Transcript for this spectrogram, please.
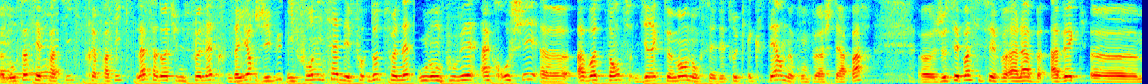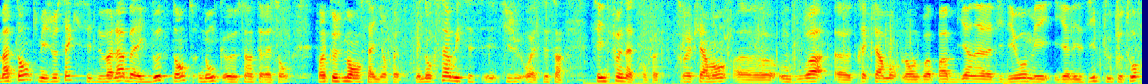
Euh, donc ça, c'est pratique, très pratique. Là, ça doit être une fenêtre. D'ailleurs, j'ai vu qu'ils fournissaient d'autres fenêtres où l'on pouvait accrocher euh, à votre tente directement. Donc c'est des trucs externes qu'on peut acheter à part. je sais pas si c'est valable avec ma tente, mais je sais que c'est valable avec d'autres tentes. Donc c'est intéressant. Faudrait que je me renseigne en fait. Et donc ça, oui, c'est ça. C'est une fenêtre en fait. Très clairement, on voit très clairement. Là, on le voit pas bien à la vidéo, mais il y a les zips tout autour.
